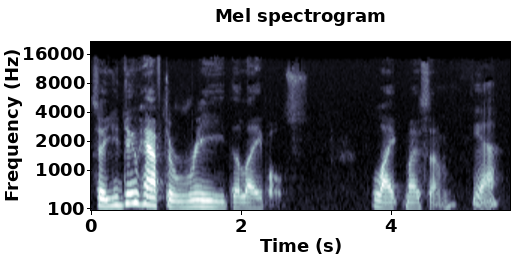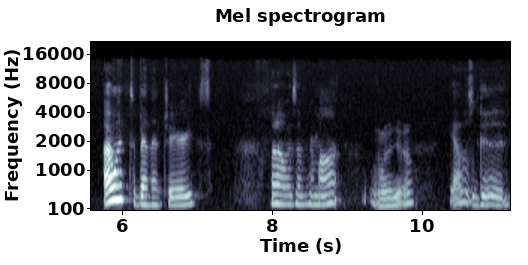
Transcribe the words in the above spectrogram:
So you do have to read the labels, like most of them. Yeah. I went to Ben and Jerry's when I was in Vermont. Oh, yeah, Yeah, it was good.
